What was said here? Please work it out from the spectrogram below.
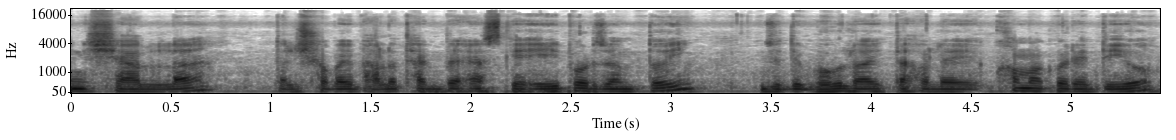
ইনশাআল্লাহ। তাহলে সবাই ভালো থাকবে আজকে এই পর্যন্তই। যদি ভুল হয় তাহলে ক্ষমা করে দিও।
